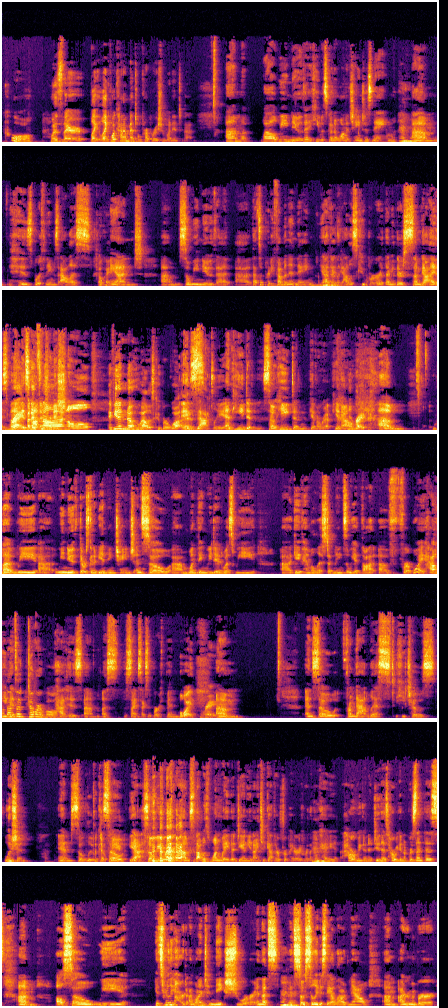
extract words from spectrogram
Cool. Was there like like what kind of mental preparation went into that? Um, well, we knew that he was going to want to change his name. Mm-hmm. Um, his birth name is Alice, okay. and um, so we knew that uh, that's a pretty feminine name. Yeah, they're Mhm. like Alice Cooper. I mean, there's some guys, but Right, it's but not it's a not- traditional. If you didn't know who Alice Cooper was, Exactly, and he didn't, so he didn't give a rip, you know. Right. Um, but we uh, we knew that there was going to be a name change, and so um, one thing we did was we uh, gave him a list of names that we had thought of for a boy. Had oh, he that's been adorable. had his um, assigned sex at birth been boy. right. Um, and so from that list, he chose Lucian. And so Luke. It's a dope so name. yeah, so we were. um, so that was one way that Danny and I together prepared. We're like, Mhm. okay, how are we going to do this? How are we going to present this? Um, also, we. It's really hard. I wanted to make sure, and that's Mhm. it's so silly to say out loud now. Um, I remember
